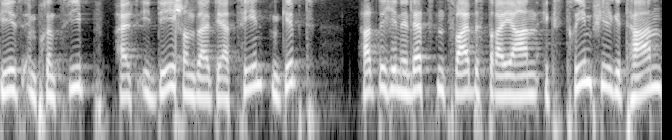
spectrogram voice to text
die es im Prinzip als Idee schon seit Jahrzehnten gibt, hat sich in den letzten zwei bis drei Jahren extrem viel getan.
